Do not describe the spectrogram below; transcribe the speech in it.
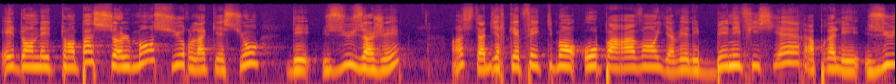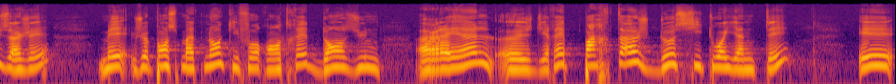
et n'en n'étant pas seulement sur la question des usagers. Hein, c'est-à-dire qu'effectivement, auparavant, il y avait les bénéficiaires, après les usagers, mais je pense maintenant qu'il faut rentrer dans une réelle, euh, je dirais, partage de citoyenneté. Et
